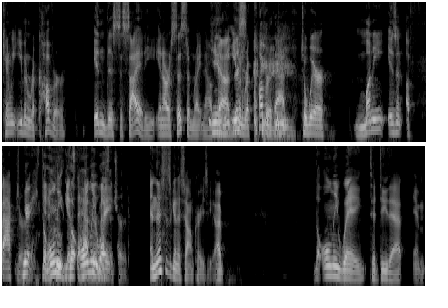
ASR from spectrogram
can we even recover in this society in our system right now? Yeah, can we this... even recover that to where money isn't a factor Here, the only the only way heard? And this is going to sound crazy. I the only way to do that in,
